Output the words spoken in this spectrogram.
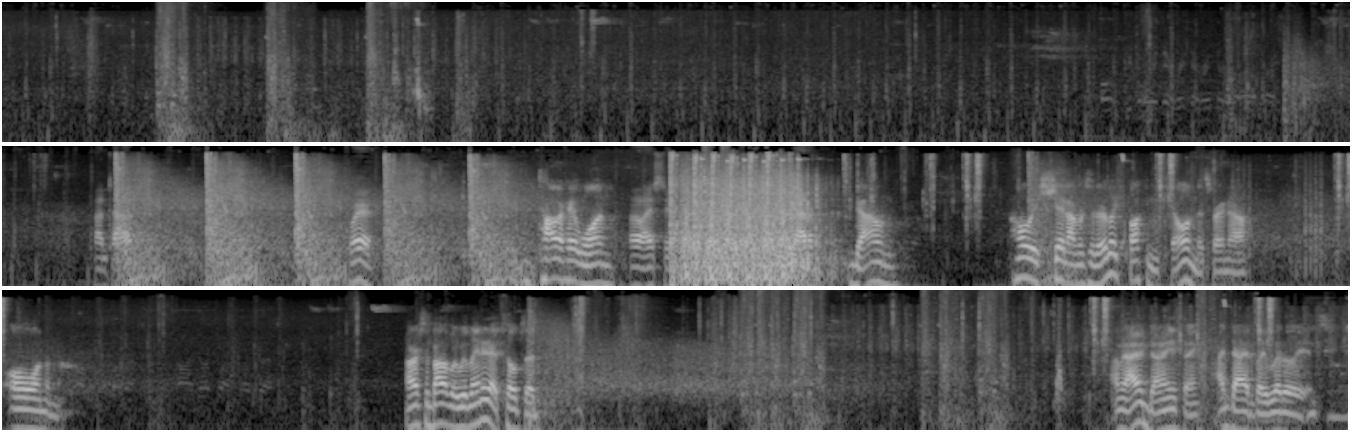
On top? Where? Tyler hit one. Oh, I see. Got him. Down. Holy shit, Emerson, they're like fucking killing this right now. All on them. Alright, so by the way, we landed at Tilted. I mean, I haven't done anything. I died like literally instantly.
